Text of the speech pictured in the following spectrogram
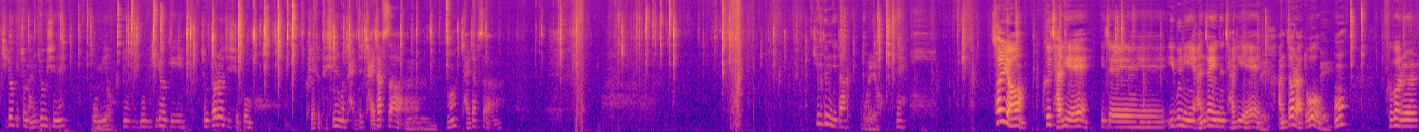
기력이 좀 안 좋으시네. 몸이 몸이요? 예, 몸 기력이 좀 떨어지시고 그래도 드시는 건 잘 잘 잡사. 음. 어? 잘 잡사. 힘듭니다. 오래요. 네. 설령 그 자리에 이제 이분이 앉아 있는 자리에 네. 앉더라도 네. 어 그거를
